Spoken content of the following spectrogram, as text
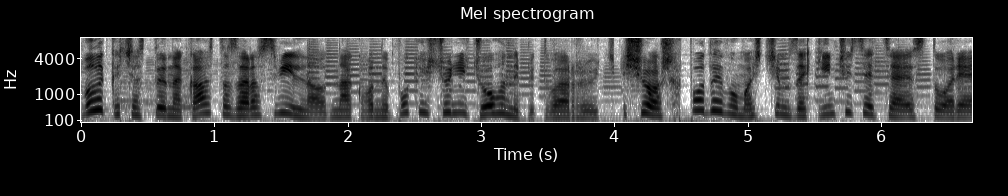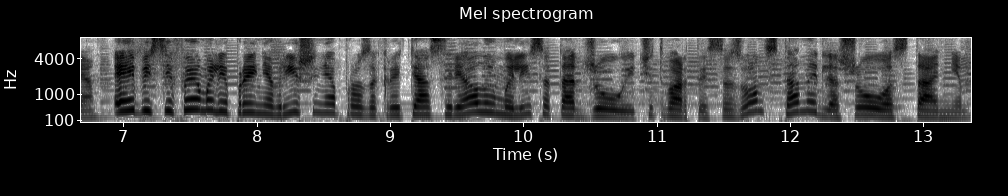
Велика частина каста зараз вільна, однак вони поки що нічого не підтверджують. Що ж, подивимось, чим закінчиться ця історія. ABC Family прийняв рішення про закриття серіалу Меліса та Джоуі. Четвертий сезон стане для шоу останнім.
